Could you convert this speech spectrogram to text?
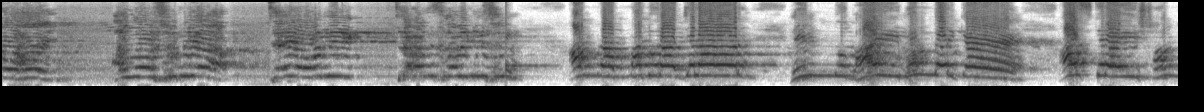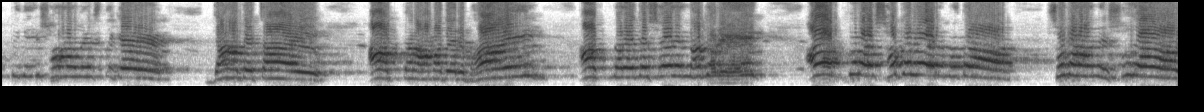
করা হয়। আল্লাহর শুকরিয়া। যে অনেক জামাত ইসলামীকে নিষিদ্ধ আমরা মাদুরা জেলার হিন্দু ভাই বোনদেরকে আজকের এই সম্প্রীতি সমাবেশ থেকে জানাতে চাই, আপনারা আমাদের ভাই, আপনারা দেশের নাগরিক, আপনারা সকলের মতন সমান সুযোগ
